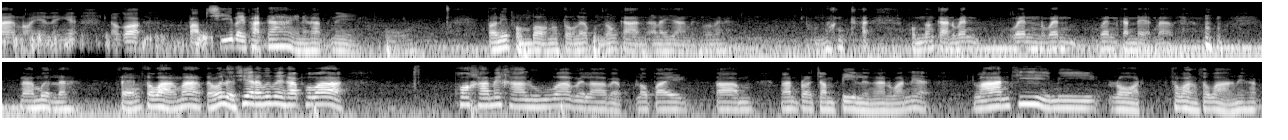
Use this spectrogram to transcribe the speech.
มากๆหน่อยอะไรเงี้ยเราก็ปรับชี้ใบพัดได้นะครับนี่โอ้โหตอนนี้ผมบอกตรงๆแล้วผมต้องการอะไรอย่างหนึ่งรู้ไหมผมต้องการผมต้องการแว่นแว่นแว่นแว่นกันแดดมากเลยหน้ามืดแล้วแสงสว่างมาก แต่ว่าเหลือเชื่อนะเพื่อนๆครับ เพราะว่าพ่อค้าแม่ค้ารู้ว่าเวลาแบบเราไปตามงานประจำปีหรืองานวัดเนี่ย ร้านที่มีหลอดสว่างๆเนี่ยครับ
